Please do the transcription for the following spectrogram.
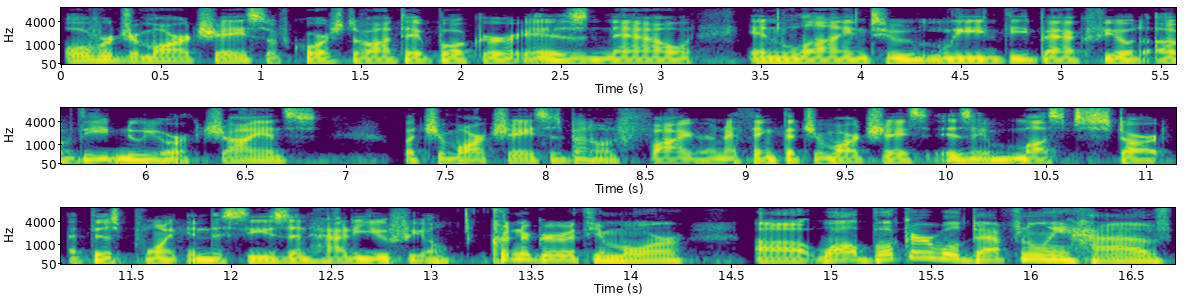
over Ja'Marr Chase? Of course, Devontae Booker is now in line to lead the backfield of the New York Giants. But Ja'Marr Chase has been on fire, and I think that Ja'Marr Chase is a must start at this point in the season. How do you feel? couldn't agree with you more. Uh, while Booker will definitely have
